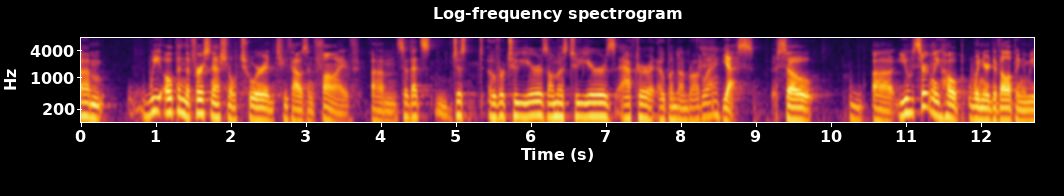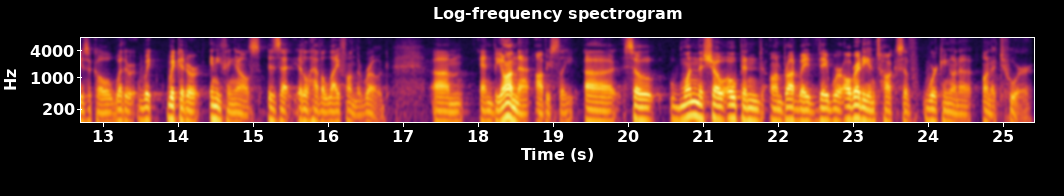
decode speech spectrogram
um, we opened the first national tour in 2005. Um, so that's just over two years, almost two years after it opened on Broadway? Yes. So uh, you certainly hope when you're developing a musical, whether Wick- Wicked or anything else, is that it'll have a life on the road. Um, and beyond that, obviously. Uh, so when the show opened on Broadway, they were already in talks of working on a on a tour.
